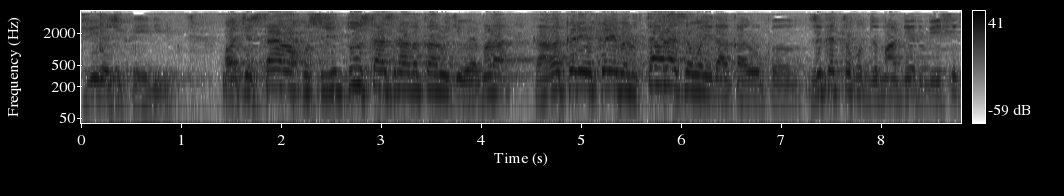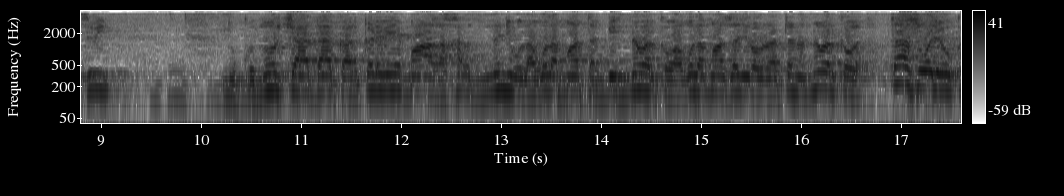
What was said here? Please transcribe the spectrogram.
تریده چې کوي دي او چې ستاره خو سجي دوست تاسو راغ کارو کې وای مړه کاغه کړي کړي بنو تاره سوې دا کارو کو ځکه ته خو زما ډېر بیخي چوي نو کو نور چا دا کار کړي ما هغه خلک نه نیول هغه ما تنبیه نه ورکو هغه ما زجر او راتنه نه ورکو تاسو ولې وک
